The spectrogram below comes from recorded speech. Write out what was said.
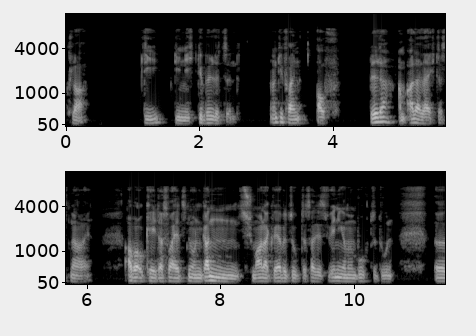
Klar, die, die nicht gebildet sind. Und die fallen auf Bilder am allerleichtesten rein. Aber okay, das war jetzt nur ein ganz schmaler Querbezug, das hat jetzt weniger mit dem Buch zu tun. Äh,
